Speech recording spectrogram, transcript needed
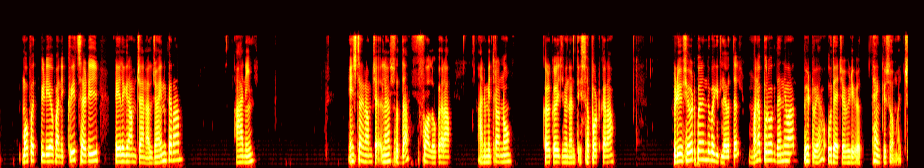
मोफत पीडीएफ आणि क्विजसाठी टेलिग्राम चॅनल जॉईन करा. आणि इंस्टाग्राम चॅनल सुद्धा फॉलो करा. आणि मित्रांनो कळकळीची विनंती सपोर्ट करा. व्हिडिओ शेवटपर्यंत बघितल्याबद्दल मनपूर्वक धन्यवाद. भेटूया उद्याच्या व्हिडिओत थँक्यू सो मच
